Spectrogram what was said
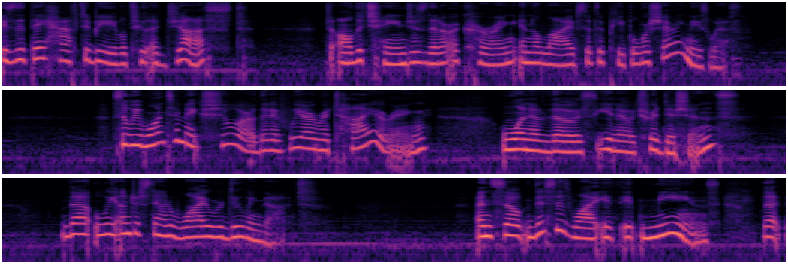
is that they have to be able to adjust to all the changes that are occurring in the lives of the people we're sharing these with. So, we want to make sure that if we are retiring one of those, you know, traditions, that we understand why we're doing that. And so this is why it, it means that,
